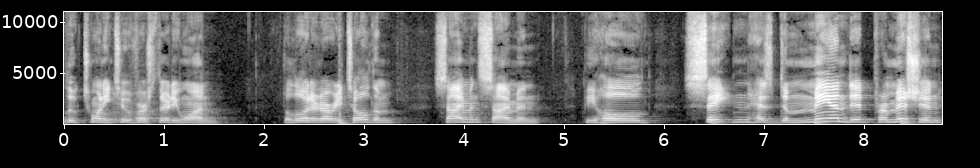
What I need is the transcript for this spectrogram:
Luke 22, verse 31. The Lord had already told them, Simon, Simon, behold, Satan has demanded permission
